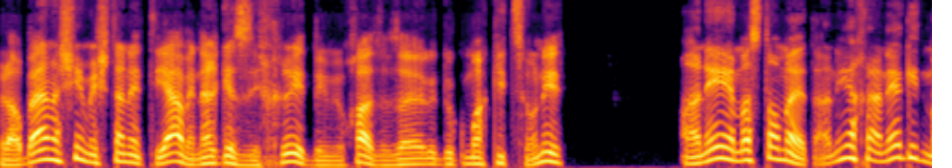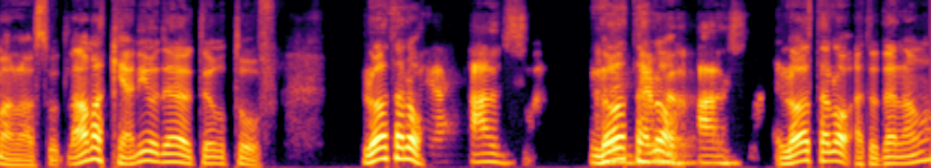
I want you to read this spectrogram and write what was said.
ולהרבה אנשים יש את הנטייה, באנרגיה זכרית במיוחד, וזו דוגמה קיצונית. אני, מה זאת אומרת? אני, אני אגיד מה לעשות. למה? כי אני יודע יותר טוב. לא, אתה לא. לא, אתה לא. לא, אתה לא. אתה יודע למה?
